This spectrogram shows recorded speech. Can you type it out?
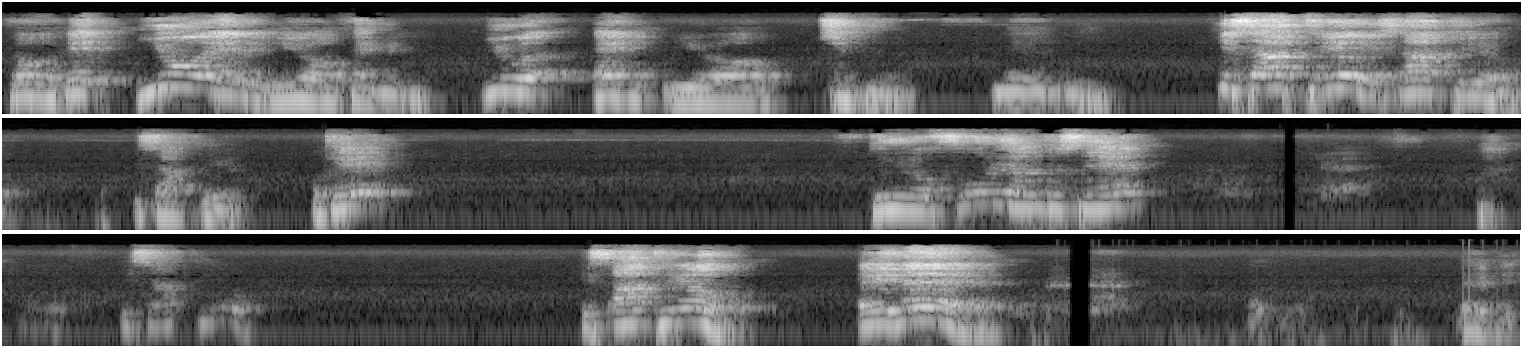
So that you and your family, you and your children may be. It's up to you, it's up to you. It's up to you. Okay? Do you fully understand? It's up to you. It's up to you. Amen. Let me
